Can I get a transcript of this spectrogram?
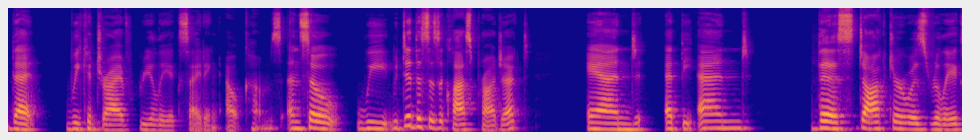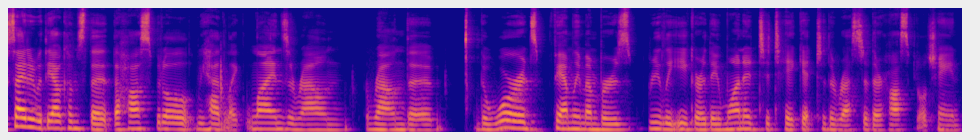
that we could drive really exciting outcomes. And so we we did this as a class project. And at the end, this doctor was really excited with the outcomes. The the hospital, we had like lines around around the the wards, family members really eager. They wanted to take it to the rest of their hospital chain.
